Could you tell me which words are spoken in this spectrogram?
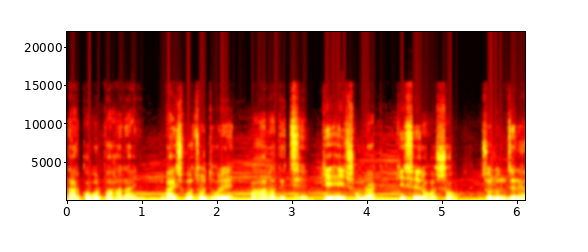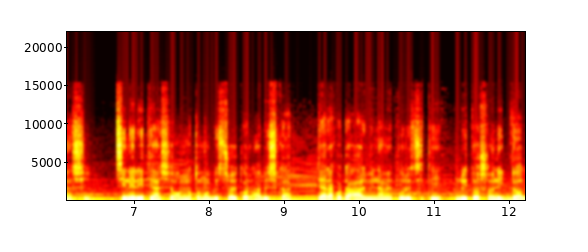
তার কবর পাহারায়। বাইশ বছর ধরে পাহারা দিচ্ছে। কে এই সম্রাট? কি সেই রহস্য? চলুন জেনে আসি। চীনের ইতিহাসে অন্যতম বিস্ময়কর আবিষ্কার, টেরাকোটা আর্মি নামে পরিচিতি মৃত সৈনিক দল।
